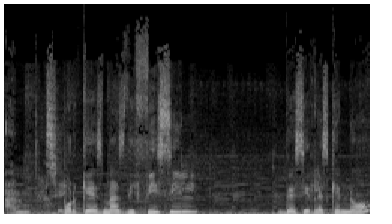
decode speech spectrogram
Am- sí. porque es más difícil decirles que no.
